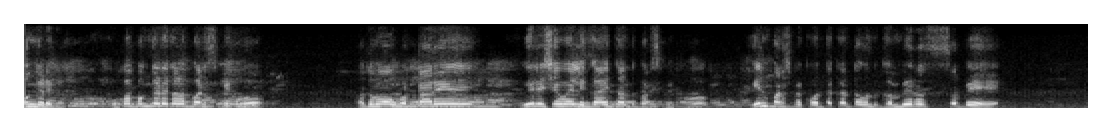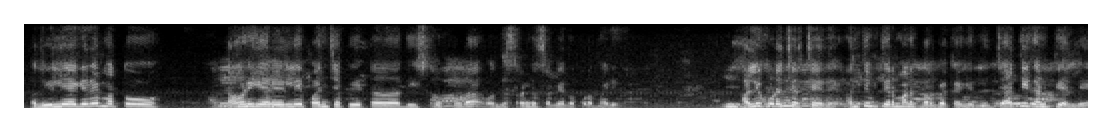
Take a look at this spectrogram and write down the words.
ಪಂಗಡಗಳು. ಉಪ ಪಂಗಡಗಳು ಬರೆಸ್ಬೇಕು ಅಥವಾ ಒಟ್ಟಾರೆ ವೀರಶೈವ ಲಿಂಗಾಯತ ಅಂತ ಬರೆಸ್ಬೇಕು. ಏನು ಬರೆಸ್ಬೇಕು ಅಂತಕ್ಕಂಥ ಒಂದು ಗಂಭೀರ ಸಭೆ ಅದು ಇಲ್ಲಿ ಆಗಿದೆ ಮತ್ತು ದಾವಣಗೆರೆಯಲ್ಲಿ ಪಂಚಪೀಠಾಧೀಶರು ಕೂಡ ಒಂದು ಶೃಂಗ ಸಭೆಯನ್ನು ಕೂಡ ಮಾಡಿದ್ದಾರೆ. ಅಲ್ಲಿ ಕೂಡ ಚರ್ಚೆ ಇದೆ. ಅಂತಿಮ ತೀರ್ಮಾನಕ್ಕೆ ಬರಬೇಕಾಗಿದೆ. ಜಾತಿ ಗಣತಿಯಲ್ಲಿ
